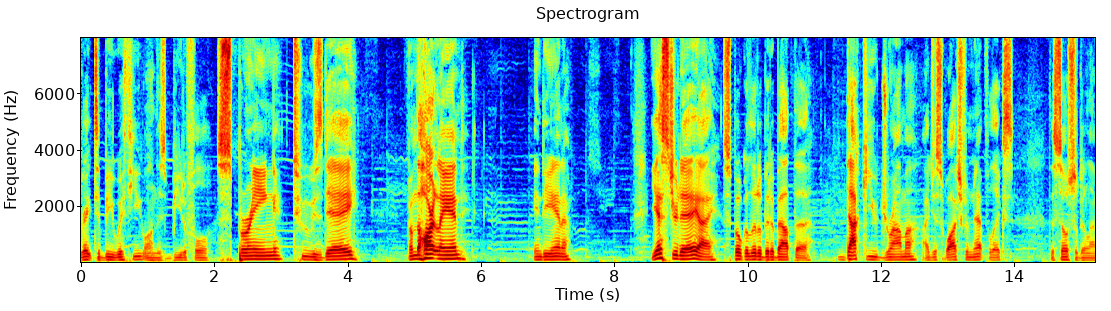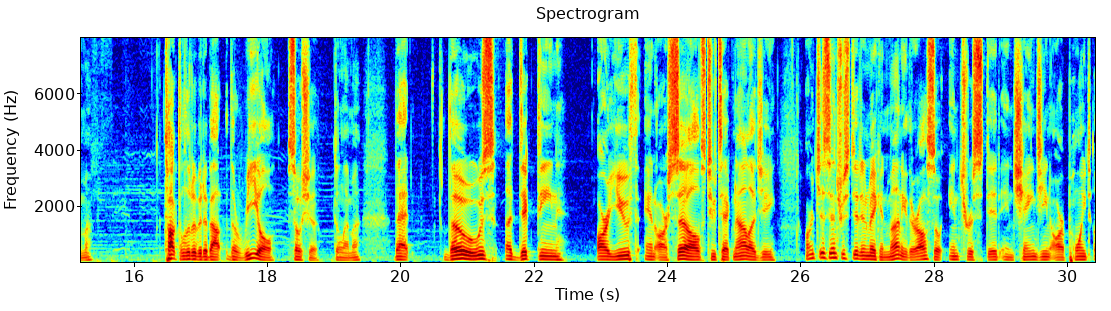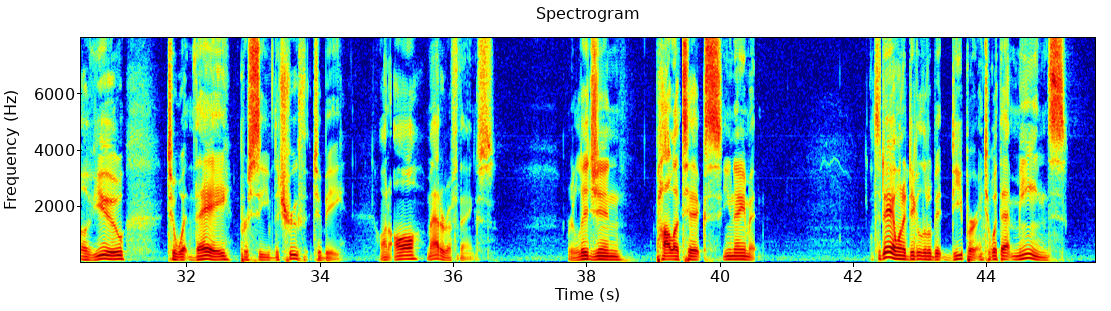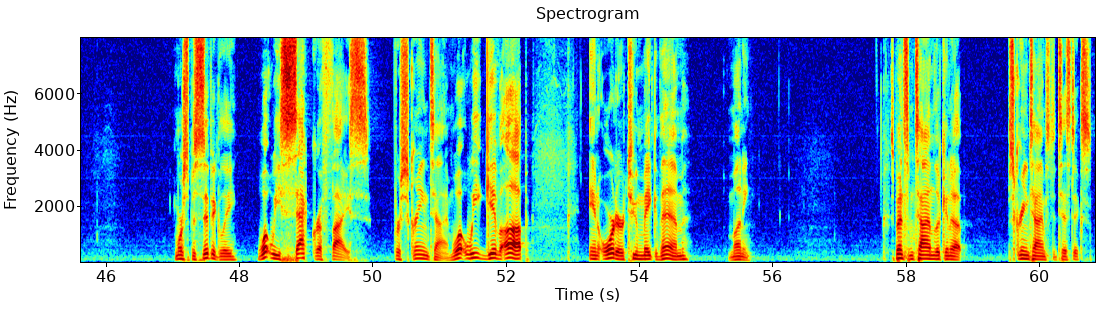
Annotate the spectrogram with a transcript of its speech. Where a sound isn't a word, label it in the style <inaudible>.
Great to be with you on this beautiful spring Tuesday from the heartland, Indiana. Yesterday, I spoke a little bit about the docudrama I just watched from Netflix, The Social Dilemma. Talked a little bit about the real social dilemma that those addicting our youth and ourselves to technology aren't just interested in making money, they're also interested in changing our point of view to what they perceive the truth to be on all matter of things religion, politics, you name it. Today, I want to dig a little bit deeper into what that means. More specifically, what we sacrifice for screen time, what we give up in order to make them money. Spent some time looking up screen time statistics.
